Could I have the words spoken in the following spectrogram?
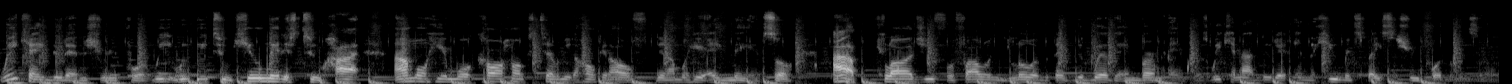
We can't do that in Shreveport. We we, too humid. It's too hot. I'm gonna hear more car honks telling me to honk it off than I'm gonna hear amen. So I applaud you for following the Lord with that good weather in Birmingham because we cannot do that in the humid space of Shreveport, Louisiana.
